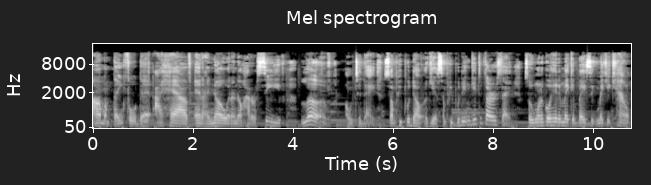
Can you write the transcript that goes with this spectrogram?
Um, I'm thankful that I have and I know and I know how to receive love on today. Some people don't. Again, some people didn't get to Thursday. So we want to go ahead and make it basic, make it count,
